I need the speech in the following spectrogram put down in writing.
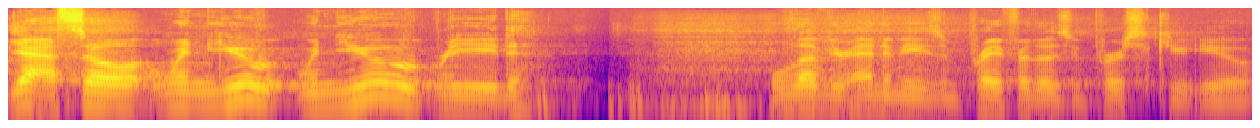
Yeah, so when you when you read love your enemies and pray for those who persecute you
